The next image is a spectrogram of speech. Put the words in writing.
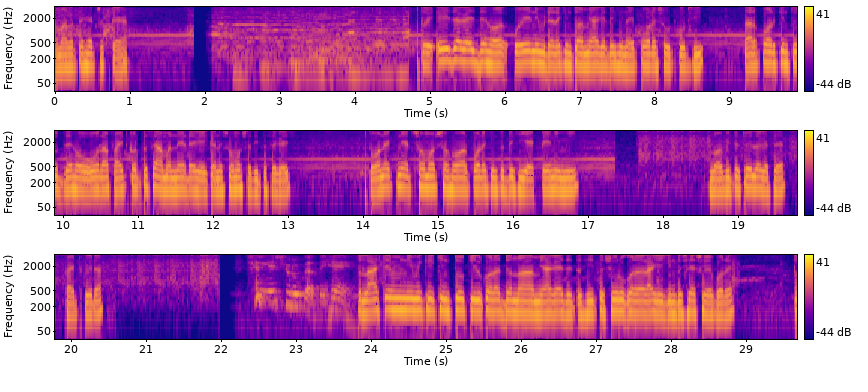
আমার হাতে হেডশট খায়া। তো এই জায়গায় দেহ ওই এনিমিটারে কিন্তু আমি আগে দেখি নাই, পরে শুট করছি। তারপর কিন্তু দেখো ওরা ফাইট করতেছে আমার নেট এখানে সমস্যা দিতেছে গাইস তো অনেক নেট সমস্যা হওয়ার পরে কিন্তু দেখি একটা এনিমি লবিতে চলে গেছে ফাইট কইরা। শুরু করতে হ্যাঁ। তো লাস্ট এনিমিকে কিন্তু কিল করার জন্য আমি আগে যেতেছি তো শুরু করার আগে কিন্তু শেষ হয়ে পড়ে। তো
